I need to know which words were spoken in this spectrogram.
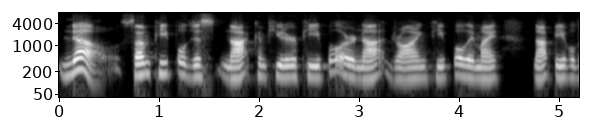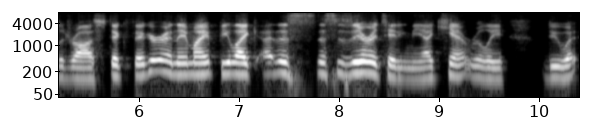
No. Some people just not computer people or not drawing people. They might not be able to draw a stick figure, and they might be like, uh, "This this is irritating me. I can't really do it."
